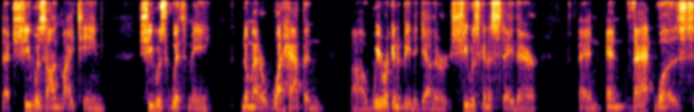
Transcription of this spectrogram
that she was on my team. She was with me. No matter what happened uh, we were going to be together. She was going to stay there. And and that was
